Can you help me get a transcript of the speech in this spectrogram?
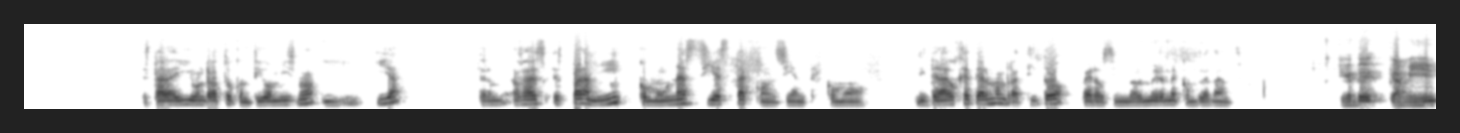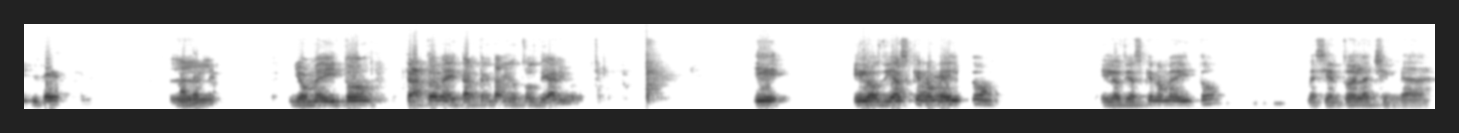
Estar ahí un rato contigo mismo y, ya. O sea, es, para mí como una siesta consciente, como literal jetearme un ratito, pero sin dormirme completamente. Fíjate que a mí, yo medito, trato de meditar 30 minutos diario. Y, y los días que no medito, y los días que no medito, me siento de la chingada.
